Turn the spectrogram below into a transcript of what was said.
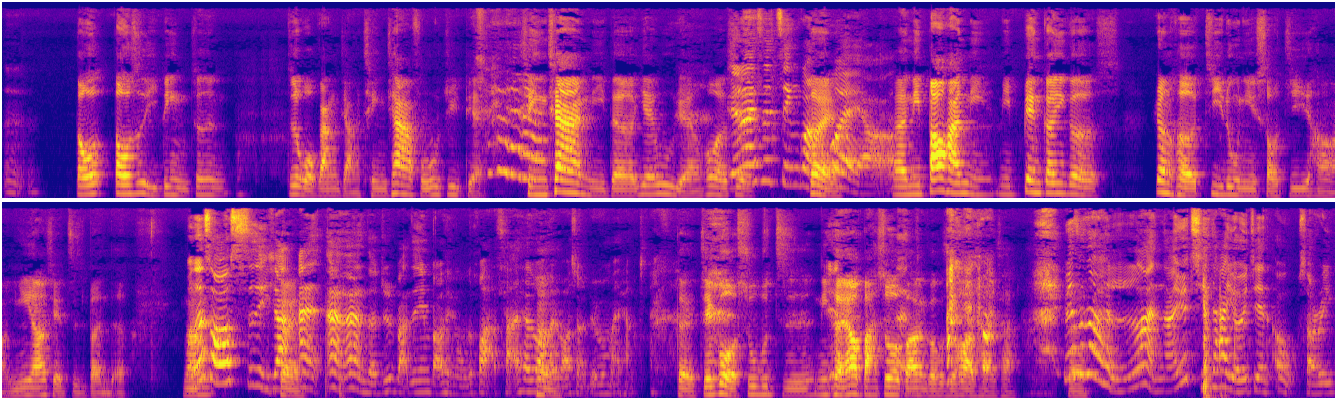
嗯，都都是一定就是就是我刚刚讲，请洽服务据点，请洽你的业务员，或者原来是是经管对会哦。呃，你包含你你变更一个任何记录，你手机哈，你也要写纸本的。我那时候私底下暗暗暗的，就是把这间保险公司画叉。他说我买保险，我就不买他家，对，结果殊不知，你可能要把所有保险公司画叉叉。因为真的很烂呐、因为其他有一间哦，sorry，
